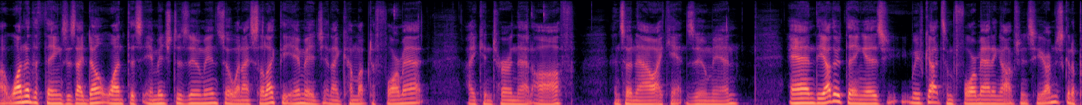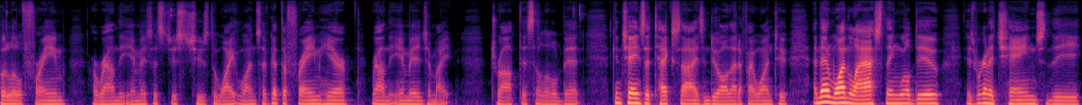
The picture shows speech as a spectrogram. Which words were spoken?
Uh, one of the things is I don't want this image to zoom in. So when I select the image and I come up to format, I can turn that off. And so now I can't zoom in. And the other thing is we've got some formatting options here. I'm just going to put a little frame around the image. Let's just choose the white one. So I've got the frame here around the image. I might drop this a little bit. I can change the text size and do all that if I want to. And then one last thing we'll do is we're going to change the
